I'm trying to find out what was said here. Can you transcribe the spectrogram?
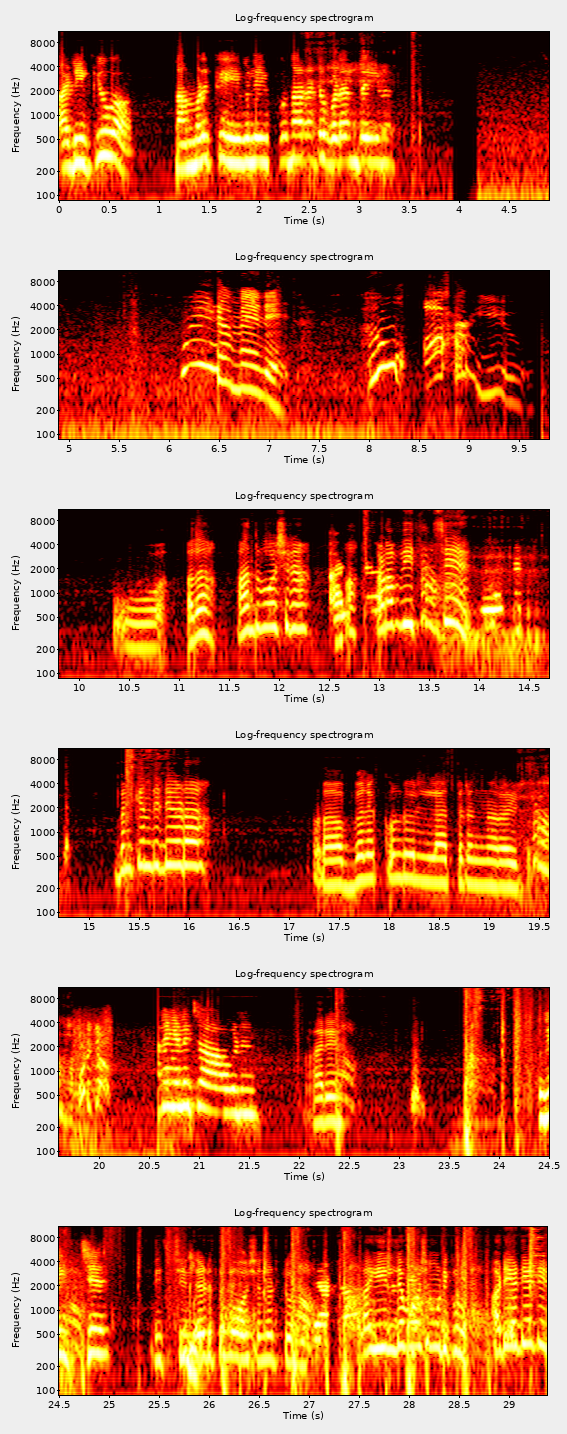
അടിക്കുവോ നമ്മൾ പോവാ നമ്മൾ കേവ് ലൈഫ് എന്ന് പറഞ്ഞിട്ട് ഇവിടെ എന്ത് ചെയ്യണം? Wait a minute. Who are you? ഓ അതാ. അത് പോഷനാ എടാ വിച്ച്. ഇവനക്ക് എന്തിന്റെ എടാ എടാ അവനെ കൊണ്ട് ഇല്ലാത്തടങ്ങാറായിട്ട് അതെങ്ങനെ ചാവണ്? ആര്? വിച്ച്. വിച്ചിന്റെ അടുത്ത് പോഷൻ ഇട്ടു. എടാ ഹീലിന്റെ പോഷൻ കുടിക്കണു. അടി അടി അടി.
